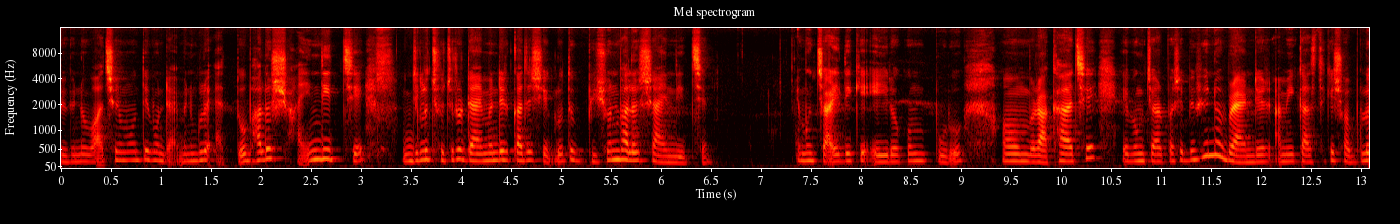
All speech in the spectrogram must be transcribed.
বিভিন্ন ওয়াচের মধ্যে এবং ডায়মন্ডগুলো এত ভালো শাইন দিচ্ছে। যেগুলো ছোটো ছোটো ডায়মন্ডের কাজে, সেগুলো তো ভীষণ ভালো শাইন দিচ্ছে। এবং চারিদিকে এইরকম পুরো রাখা আছে এবং চারপাশে বিভিন্ন ব্র্যান্ডের আমি কাছ থেকে সবগুলো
